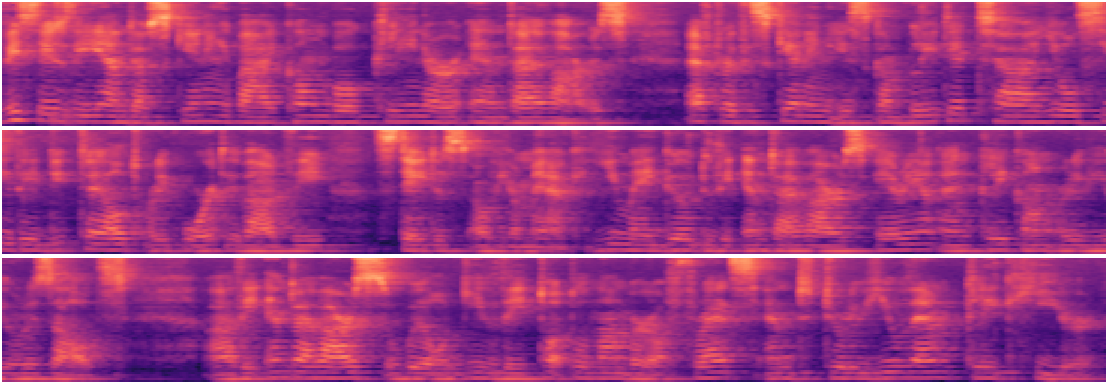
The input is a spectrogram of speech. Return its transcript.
This is the end of scanning by Combo Cleaner Antivirus. After the scanning is completed, uh, you'll see the detailed report about the status of your Mac. You may go to the antivirus area and click on Review Results. Uh, the antivirus will give the total number of threats and to review them click here.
